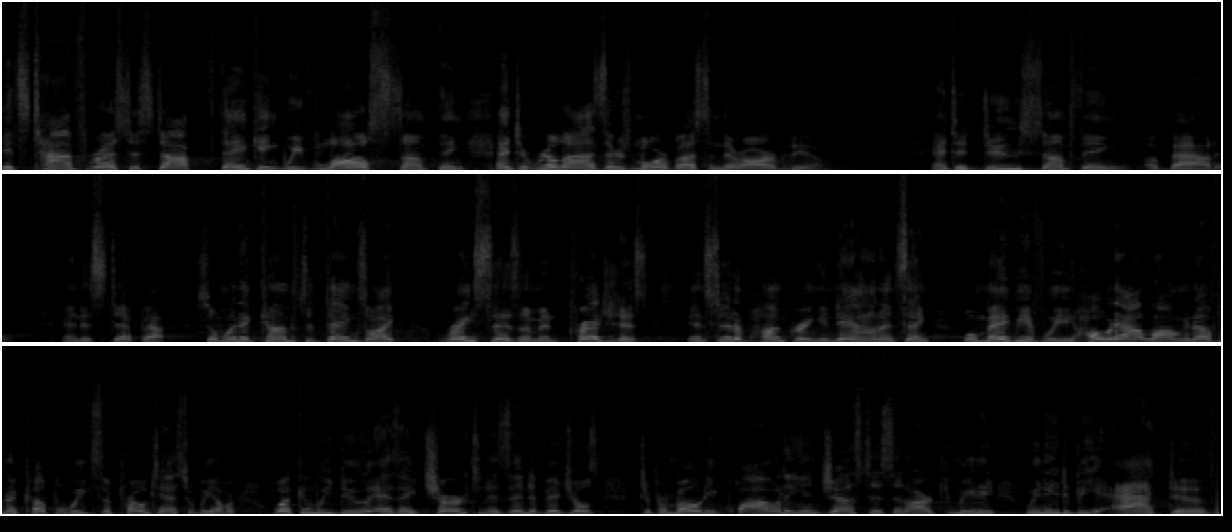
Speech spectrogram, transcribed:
It's time for us to stop thinking we've lost something and to realize there's more of us than there are of them and to do something about it and to step out. So when it comes to things like racism and prejudice, instead of hunkering down and saying, well, maybe if we hold out long enough in a couple weeks, the protest will be over, what can we do as a church and as individuals to promote equality and justice in our community? We need to be active,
